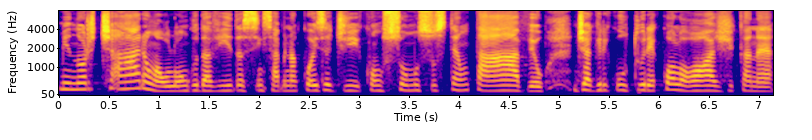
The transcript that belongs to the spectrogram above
me nortearam ao longo da vida, assim, sabe, na coisa de consumo sustentável, de agricultura ecológica, né,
